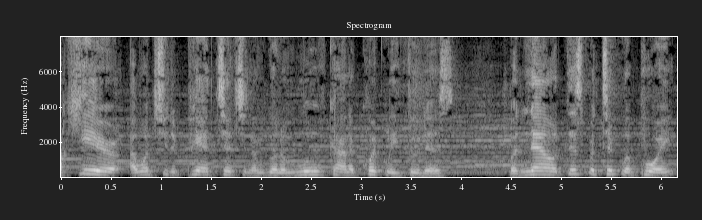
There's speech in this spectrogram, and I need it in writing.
here, I want you to pay attention. I'm going to move kind of quickly through this. But now, at this particular point,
